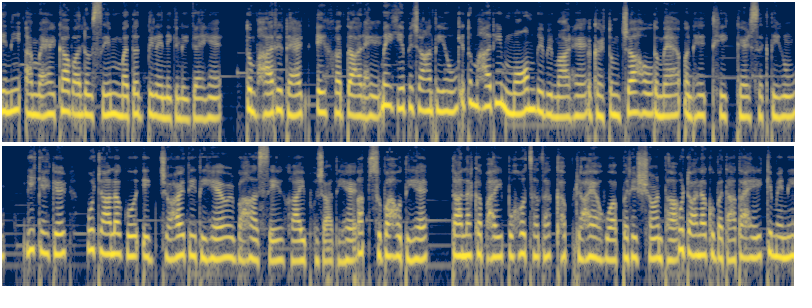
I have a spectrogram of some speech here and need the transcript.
यानी अमेरिका वालों से मदद भी लेने के लिए गए हैं। तुम्हारे डैड एक गद्दार है। मैं ये भी जानती हूँ कि तुम्हारी मॉम भी बीमार है। अगर तुम चाहो तो मैं उन्हें ठीक कर सकती हूँ। ये कहकर वो टाला को एक जार देती है और वहाँ से गायब हो जाती है। अब सुबह होती है। टाला का भाई बहुत ज़्यादा घबराया हुआ, परेशान था। वो टाला को बताता है कि मैंने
